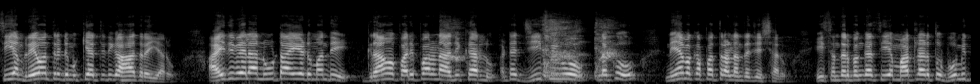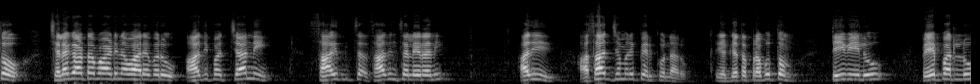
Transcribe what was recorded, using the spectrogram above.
సీఎం రేవంత్ రెడ్డి ముఖ్య అతిథిగా హాజరయ్యారు. ఐదు వేల నూట ఏడు మంది గ్రామ పరిపాలనా అధికారులు అంటే జీపీఓలకు నియామక పత్రాలు అందజేశారు. ఈ సందర్భంగా సీఎం మాట్లాడుతూ భూమితో చెలగాటమాడిన వారెవరు ఆధిపత్యాన్ని సాధించ సాధించలేరని అది అసాధ్యమని పేర్కొన్నారు. ఇక గత ప్రభుత్వం టీవీలు పేపర్లు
